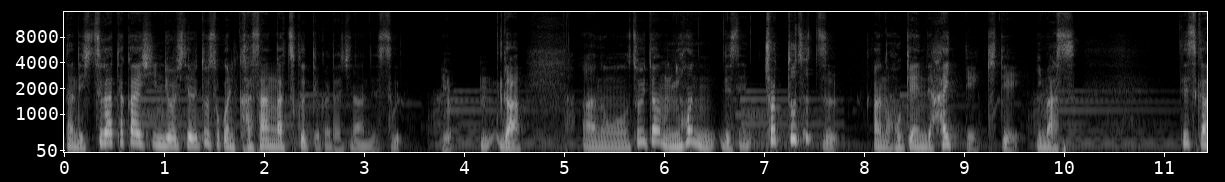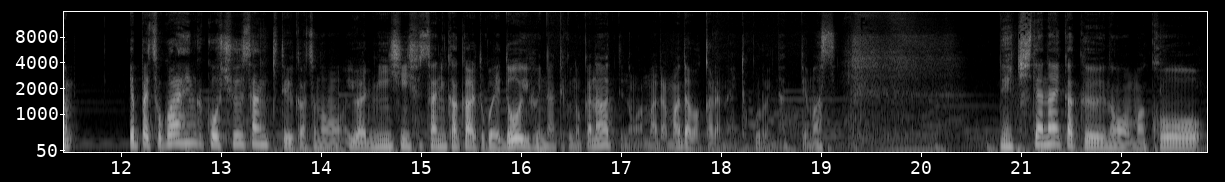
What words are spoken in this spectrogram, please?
なんで質が高い診療してるとそこに加算がつくっていう形なんですよがあのそういったのも日本にですねちょっとずつあの保険で入ってきています。ですからやっぱりそこら辺がこう周産期というかそのいわゆる妊娠出産に関わるところでどういうふうになっていくのかなっていうのはまだまだわからないところになってます。で岸田内閣のまあ公,、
